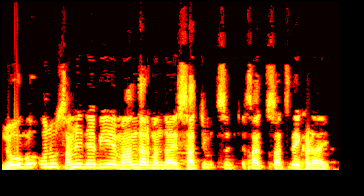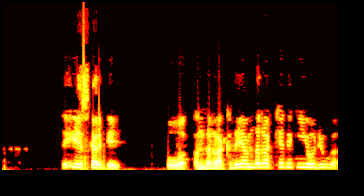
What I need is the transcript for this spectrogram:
ਲੋਕ ਉਹਨੂੰ ਸਮਝਦੇ ਵੀ ਇਹ ਇਮਾਨਦਾਰ ਬੰਦਾ ਏ, ਸੱਚ ਸੱਚ ਸੱਚ ਤੇ ਖੜਾ ਏ। ਤੇ ਇਸ ਕਰਕੇ ਉਹ ਅੰਦਰ ਰੱਖਦੇ ਆ, ਅੰਦਰ ਰੱਖੇ ਤੇ ਕੀ ਹੋ ਜਾਊਗਾ?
